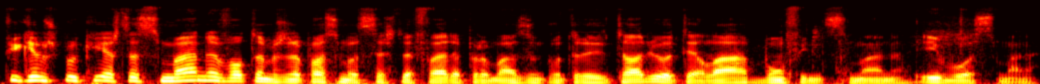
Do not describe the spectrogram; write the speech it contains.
Ficamos por aqui esta semana. Voltamos na próxima sexta-feira para mais um Contraditório. Até lá, bom fim de semana e boa semana.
